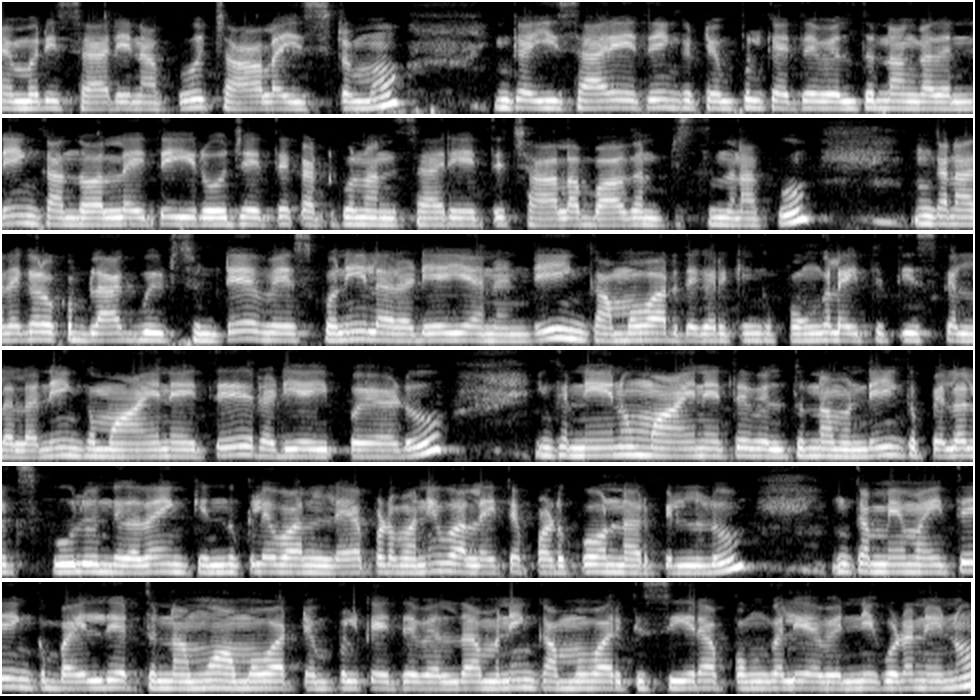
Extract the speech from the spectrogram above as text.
మెమరీ శారీ నాకు. చాలా ఇష్టము. ఇంకా ఈ శారీ అయితే ఇంకా టెంపుల్కి అయితే వెళ్తున్నాం కదండి. ఇంకా అందువల్ల అయితే ఈ రోజు అయితే కట్టుకున్నాను శారీ అయితే చాలా బాగా అనిపిస్తుంది నాకు. ఇంకా నా దగ్గర ఒక బ్లాక్ బీట్స్ ఉంటే వేసుకొని ఇలా రెడీ అయ్యానండి. ఇంకా అమ్మవారి దగ్గరికి ఇంకా పొంగల్ అయితే తీసుకెళ్ళాలని ఇంకా మా ఆయన అయితే రెడీ అయిపోయాడు. ఇంకా నేను మా ఆయన అయితే వెళ్తున్నామండి. ఇంకా పిల్లలకి స్కూల్ ఉంది కదా ఇంకెందుకులే వాళ్ళని లేపడం అని వాళ్ళైతే పడుకో ఉన్నారు పిల్లలు. ఇంకా మేమైతే ఇంకా బయలుదేరుతున్నాము అమ్మవారి టెంపుల్కి అయితే వెళ్దామని. ఇంకా అమ్మవారికి సీర పొంగలి అవన్నీ కూడా నేను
